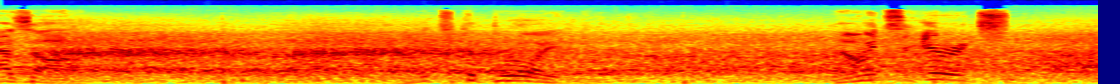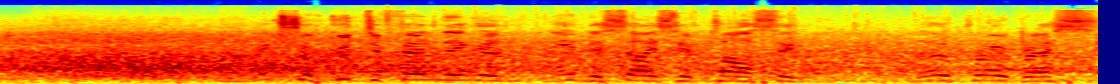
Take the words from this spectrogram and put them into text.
Hazard. It's De Bruyne. Now it's Eriksen. A mixture of good defending and indecisive passing. No progress.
